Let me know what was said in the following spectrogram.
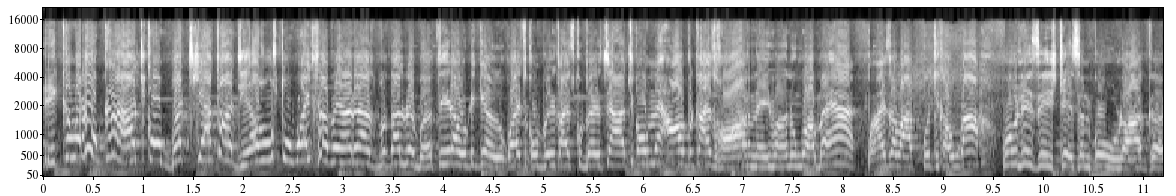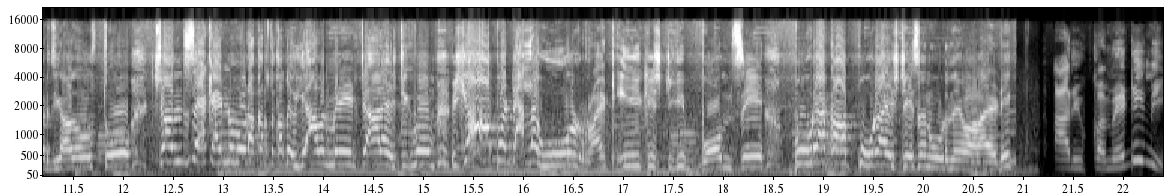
रिकवर होकर आज को बच गया था। जी हाँ दोस्तों, भाई साहब, यार, अस्पताल में भर्ती रहा, उठ के गाइस को गाइस को मेरे से आज को मैं आप गाइस हार नहीं मानूँगा मैं। भाई साहब, आपको दिखाऊँगा, पुलिस स्टेशन को उड़ा कर दिया दोस्तों, चंद सेकंड में उड़ा कर दिखा दो यहाँ पर मैंने डाला स्टिक बम यहाँ पर डाला। ऑल राइट एक स्टिकी बम से पूरा का पूरा स्टेशन उड़ने वाला है, ठीक? Are you comedy me?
